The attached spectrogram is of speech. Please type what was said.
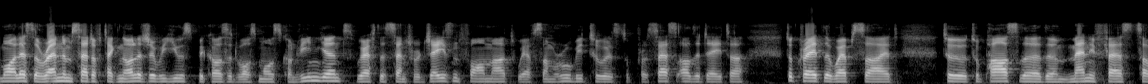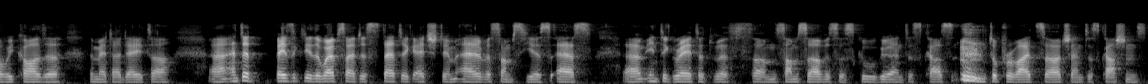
more or less a random set of technology we used because it was most convenient. We have the central JSON format, we have some Ruby tools to process all the data, to create the website, to, to parse the, the manifests, how we call the, the metadata. Uh, and that basically the website is static HTML with some CSS um, integrated with some, some services, Google and Disqus to provide search and discussions,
